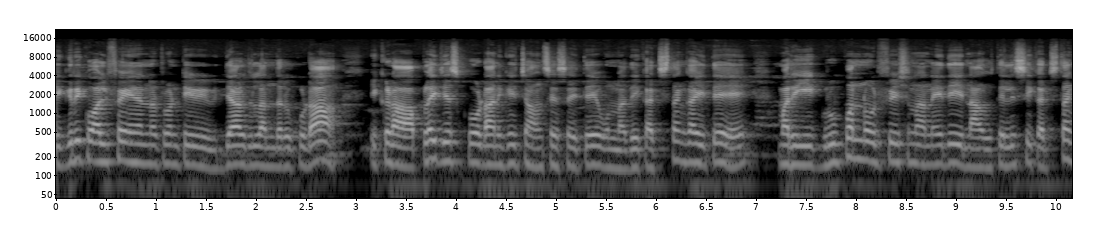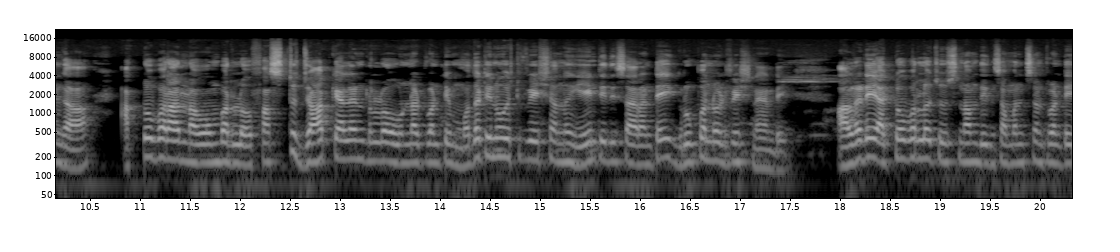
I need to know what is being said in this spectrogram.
డిగ్రీ క్వాలిఫై అయినటువంటి విద్యార్థులందరూ కూడా ఇక్కడ అప్లై చేసుకోవడానికి ఛాన్సెస్ అయితే ఉన్నది. ఖచ్చితంగా అయితే మరి ఈ గ్రూప్ వన్ నోటిఫికేషన్ అనేది నాకు తెలిసి ఖచ్చితంగా అక్టోబర్ ఆర్ నవంబర్లో ఫస్ట్ జాబ్ క్యాలెండర్లో ఉన్నటువంటి మొదటి నోటిఫికేషన్ ఏంటిది సార్ అంటే గ్రూప్ వన్ నోటిఫికేషన్ అండి. ఆల్రెడీ అక్టోబర్లో చూసినాం దీనికి సంబంధించినటువంటి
